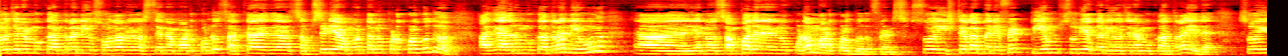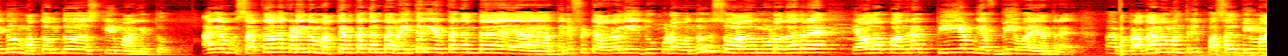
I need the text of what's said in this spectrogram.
ಯೋಜನೆ ಮುಖಾಂತರ ನೀವು ಸೋಲಾರ್ ವ್ಯವಸ್ಥೆನ ಮಾಡಿಕೊಂಡು ಸರ್ಕಾರದ ಸಬ್ಸಿಡಿ ಅಮೌಂಟ್ ಅನ್ನು ಪಡ್ಕೊಳ್ಬಹುದು ಹಾಗೆ ಅದ್ರ ಮುಖಾಂತರ ನೀವು ಏನು ಸಂಪಾದನೆಯನ್ನು ಕೂಡ ಮಾಡ್ಕೊಳ್ಬಹುದು ಫ್ರೆಂಡ್ಸ್ ಸೊ ಇಷ್ಟೆಲ್ಲ ಬೆನಿಫಿಟ್ ಪಿ ಎಂ ಸೂರ್ಯಘರ್ ಯೋಜನೆ ಮುಖಾಂತರ ಇದೆ. ಸೊ ಇದು ಮತ್ತೊಂದು ಸ್ಕೀಮ್ ಆಗಿತ್ತು. ಹಾಗೆ ಸರ್ಕಾರದ ಕಡೆಯಿಂದ ಮತ್ತೆ ಇರ್ತಕ್ಕಂಥ ರೈತರಿಗೆ ಇರ್ತಕ್ಕಂಥ ಬೆನಿಫಿಟ್ ಅದರಲ್ಲಿ ಇದು ಕೂಡ ಒಂದು. ಸೊ ಅದನ್ನು ನೋಡೋದಾದ್ರೆ ಯಾವುದಪ್ಪ ಅಂದ್ರೆ P M F B Y ಅಂದ್ರೆ ಪ್ರಧಾನ ಮಂತ್ರಿ ಫಸಲ್ ಬಿಮಾ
